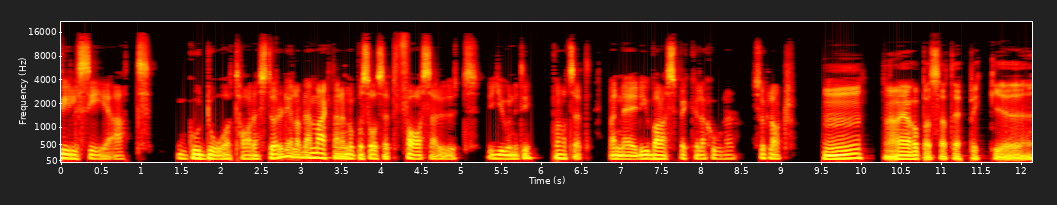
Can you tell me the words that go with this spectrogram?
vill se att Godot tar en större del av den marknaden och på så sätt fasar ut Unity på något sätt. Men eh, det är ju bara spekulationer, såklart. Mm. Ja, jag hoppas att Epic eh,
